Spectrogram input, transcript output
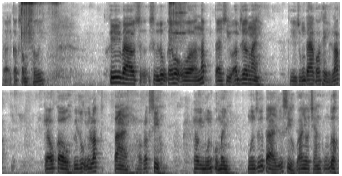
tại các sòng sới. Khi vào sử, sử dụng cái bộ ờ, nắp tài xỉu âm dương này thì chúng ta có thể lắc kéo cầu, ví dụ như lắc tài hoặc lắc xỉu theo ý muốn của mình muốn giữ tài, giữ xỉu, bao nhiêu chén cũng được.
